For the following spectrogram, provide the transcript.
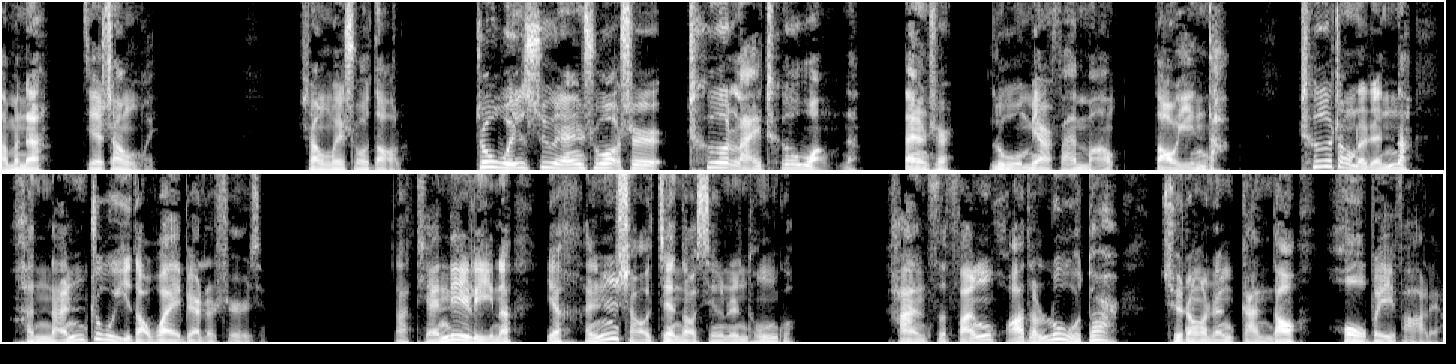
咱们呢接上回，上回说到了，周围虽然说是车来车往的，但是路面繁忙，噪音大，车上的人呢很难注意到外边的事情。那田地里呢也很少见到行人通过，看似繁华的路段，却让人感到后背发凉。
